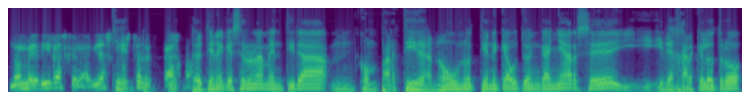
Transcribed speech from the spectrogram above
no me digas que lo habías puesto en el caja. Pero, tiene que ser una mentira mm, compartida, ¿no? Uno tiene que autoengañarse y, y, dejar que el otro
